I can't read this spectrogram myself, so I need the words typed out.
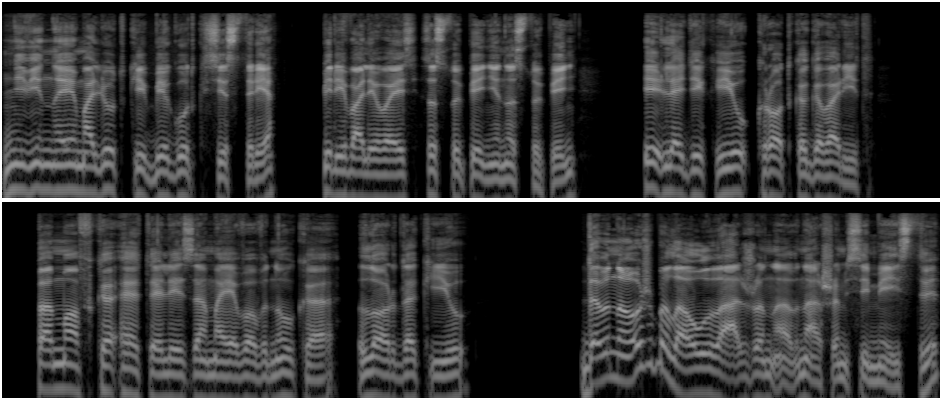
Невинные малютки бегут к сестре, переваливаясь со ступени на ступень, и леди Кью кротко говорит «Помовка это ли за моего внука, лорда Кью?» Давно уж была улажена в нашем семействе,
